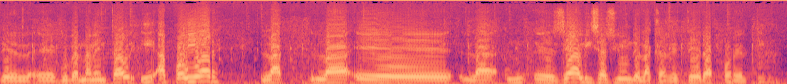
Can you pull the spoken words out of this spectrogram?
eh, gubernamental y apoyar la, eh, la realización de la carretera por el TIL.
